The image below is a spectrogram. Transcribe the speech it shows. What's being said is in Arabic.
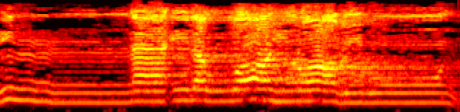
إنا إلى الله راغبون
